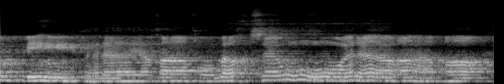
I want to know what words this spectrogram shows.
بربه فلا يخاف بخسا ولا رهقا.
